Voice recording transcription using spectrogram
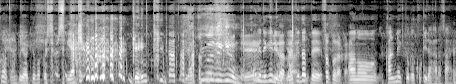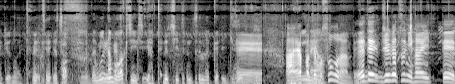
9月本当野球ばっかりしてました。ー野球。元気だな。野球はできるんだ。野球できるよ。野球だって外だから。あの還暦とか古希だからさ野球のやってるやつはだからみんなもうワクチンやってるし全然なんかいいけど、へーあーやっぱでもそうなんだ。えで10月に入って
